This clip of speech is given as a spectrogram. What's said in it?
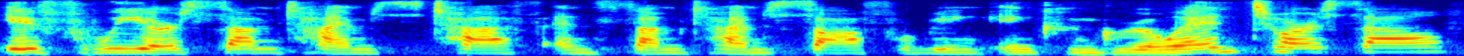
if we are sometimes tough and sometimes soft, we're being incongruent to ourselves.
